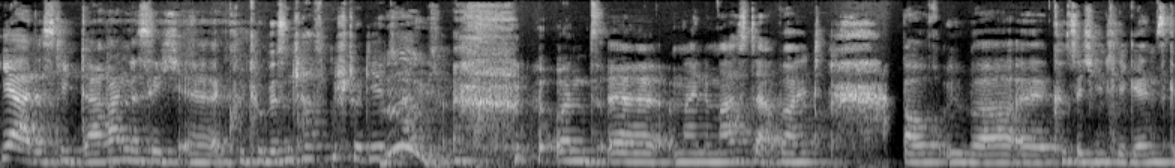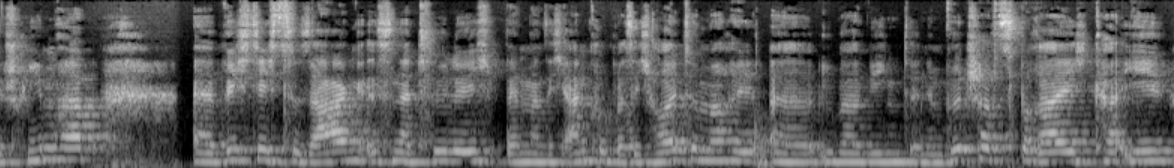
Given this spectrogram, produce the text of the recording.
Ja, das liegt daran, dass ich äh, Kulturwissenschaften studiert mm. habe und äh, meine Masterarbeit auch über äh, künstliche Intelligenz geschrieben habe. Äh, wichtig zu sagen ist natürlich, wenn man sich anguckt, was ich heute mache, äh, überwiegend in dem Wirtschaftsbereich KI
